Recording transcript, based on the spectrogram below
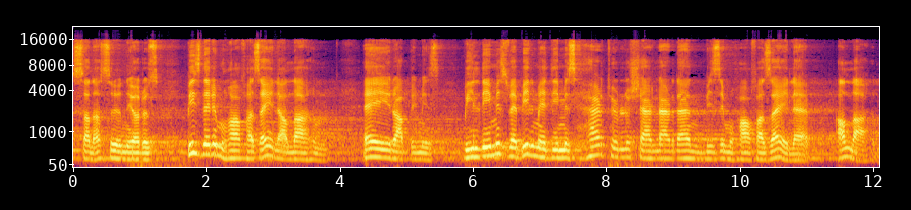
sana sığınıyoruz. Bizleri muhafaza eyle Allah'ım. Ey Rabbimiz! Bildiğimiz ve bilmediğimiz her türlü şerlerden bizi muhafaza eyle. Allah'ım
